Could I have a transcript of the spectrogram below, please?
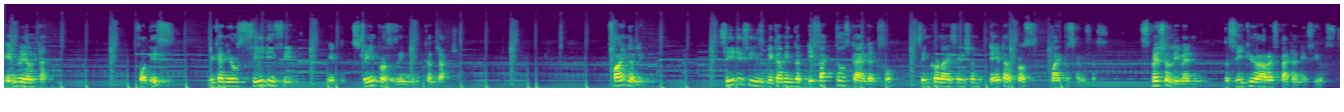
in real time. For this, we can use CDC with stream processing in conjunction. Finally, CDC is becoming the de facto standard for synchronization data across microservices, especially when the CQRS pattern is used.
